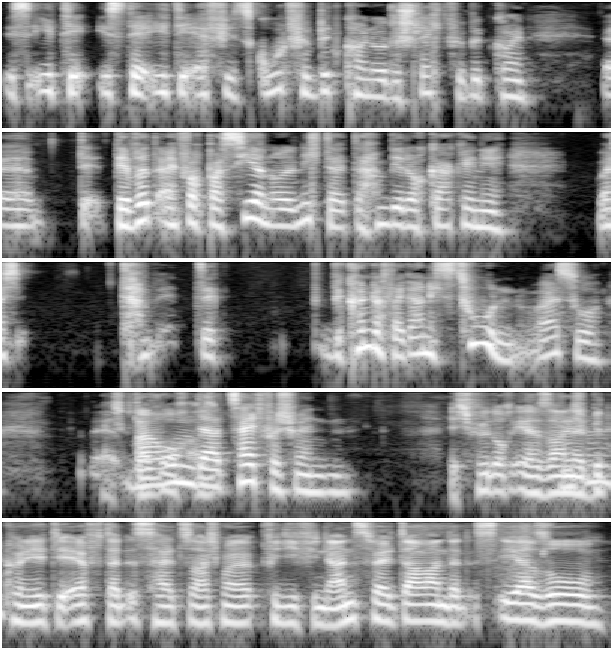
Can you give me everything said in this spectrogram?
ist, ET, ist der ETF jetzt gut für Bitcoin oder schlecht für Bitcoin? Äh, der, der, wird einfach passieren oder nicht. Da, da haben wir doch gar keine, weißt da, da, wir können doch da gar nichts tun, weißt du? Warum auch, da also, Zeit verschwenden? Ich würde auch eher sagen, weißt der Bitcoin-ETF, das ist halt, sag ich mal, für die Finanzwelt daran, das ist eher so,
